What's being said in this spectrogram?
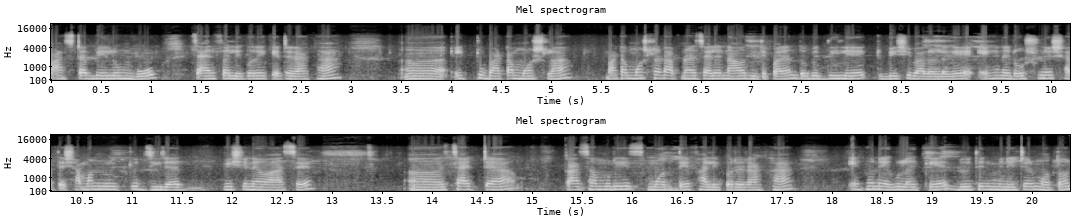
পাঁচটা বেলুম্বু চার ফালি করে কেটে রাখা একটু বাটা মশলা। বাটা মশলাটা আপনারা চাইলে নাও দিতে পারেন, তবে দিলে একটু বেশি ভালো লাগে। এখানে রসুনের সাথে সামান্য একটু জিরা পিষে নেওয়া আছে। চারটা কাঁচামরিচ মধ্যে ফালি করে রাখা। এখন এগুলাকে দুই তিন মিনিটের মতন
